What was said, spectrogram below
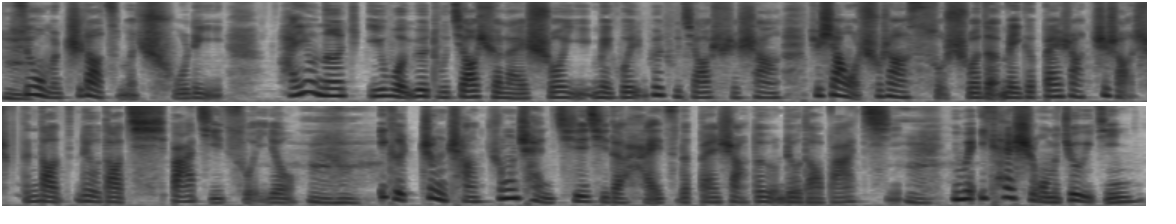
所以我们知道怎么处理。还有呢，以我阅读教学来说，以美国阅读教学上，就像我书上所说的，每个班上至少是分到六到七八级左右。嗯嗯，一个正常中产阶级的孩子的班上都有六到八级。嗯，因为一开始我们就已经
